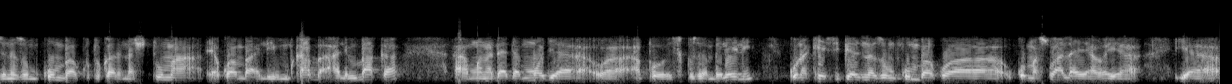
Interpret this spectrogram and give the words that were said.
zinazomkumba kutokana na shutuma ya kwamba alimkaba alimbaka Uh, mwanadada mmoja wa hapo siku za mbeleni. Kuna kesi pia zinazomkumba kwa kwa masuala ya ya ya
